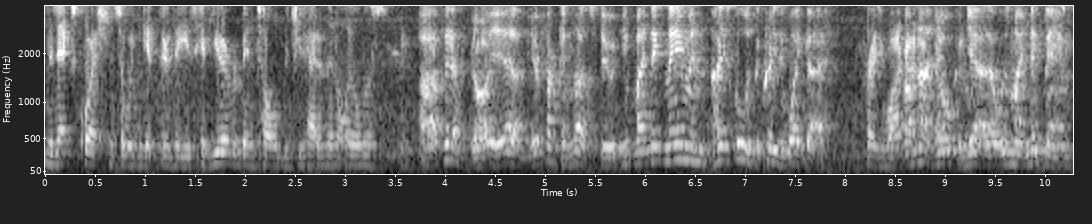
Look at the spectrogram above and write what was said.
The next question, so we can get through these. Have you ever been told that you had a mental illness? I've had, oh yeah, you're fucking nuts, dude. My nickname in high school was the crazy white guy. Crazy white guy? I'm not joking, yeah, that was my nickname.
